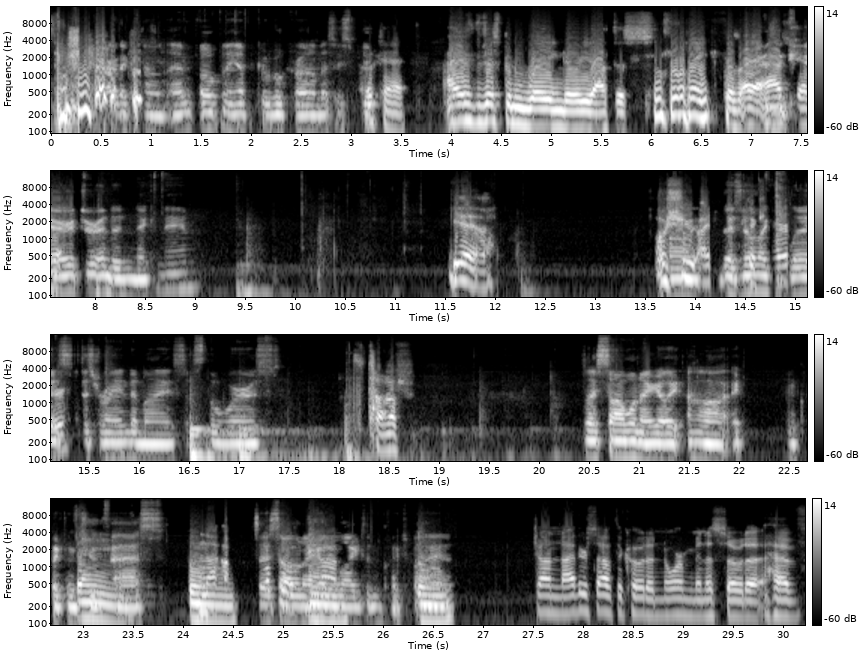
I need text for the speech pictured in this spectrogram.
Card account. I'm opening up Google Chrome as we speak. Okay, I've just been waiting to read out this link because I There's a asked. him- character and a nickname. Yeah. Oh shoot, Um, I there's no like character. list, just randomized. It's the worst. It's tough. I saw one, I go like, oh, I, I'm clicking Dang. too fast. Boom. No. So I saw one, I Also, go liked and clicked by it. John, neither South Dakota nor Minnesota have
